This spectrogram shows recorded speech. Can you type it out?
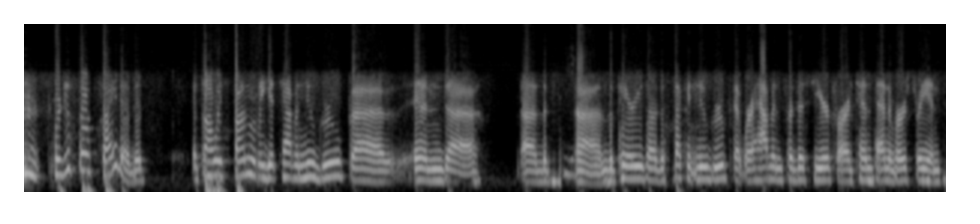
we're just so excited. It's it's always fun when we get to have a new group, uh, and uh, uh, the uh, the Perrys are the second new group that we're having for this year for our 10th anniversary, and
